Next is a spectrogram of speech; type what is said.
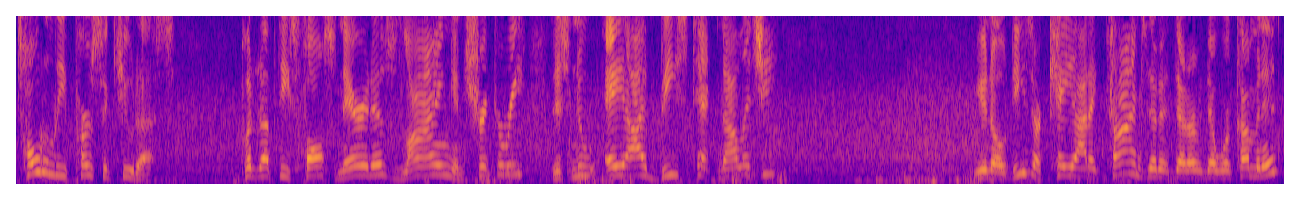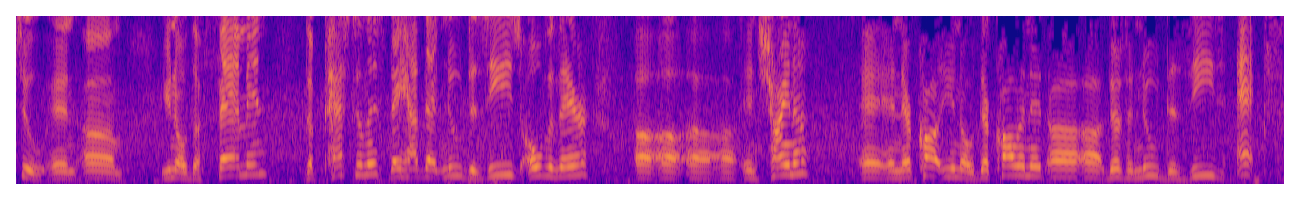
totally persecute us. Put up these false narratives, lying and trickery, this new AI beast technology. You know, these are chaotic times that are, that are that we're coming into, and um, you know, the famine, the pestilence. They have that new disease over there uh, uh, uh, uh in China. and, and they're call you know they're calling it uh, uh, there's a new disease X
